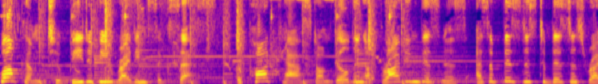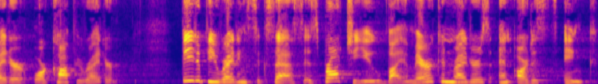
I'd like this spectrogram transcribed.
Welcome to B2B Writing Success, the podcast on building a thriving business as a business to business writer or copywriter. B2B Writing Success is brought to you by American Writers and Artists, Inc.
